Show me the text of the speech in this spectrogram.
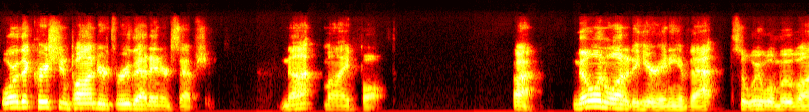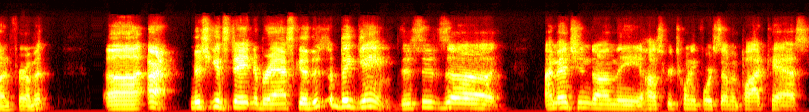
or that Christian Ponder threw that interception. Not my fault. All right. No one wanted to hear any of that, so we will move on from it. Uh, all right, Michigan State, Nebraska. This is a big game. This is uh, I mentioned on the Husker twenty four seven podcast.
